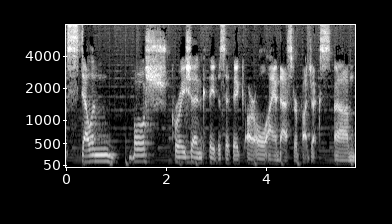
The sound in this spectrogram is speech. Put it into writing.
Stellenbosch, Croatia, and Cathay Pacific are all iAmbassador projects. Um,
